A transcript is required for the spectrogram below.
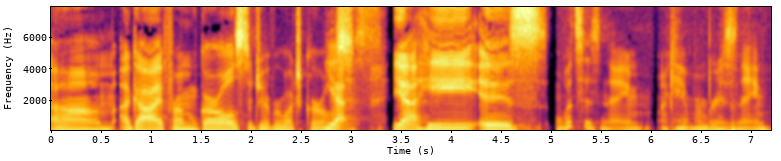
um a guy from Girls. Did you ever watch Girls? Yes. Yeah, he is. What's his name? I can't remember his name,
